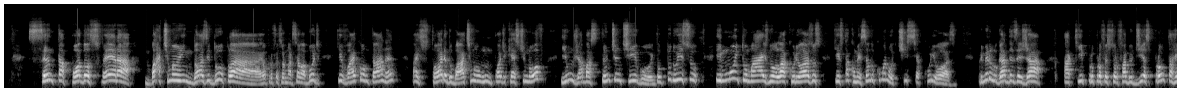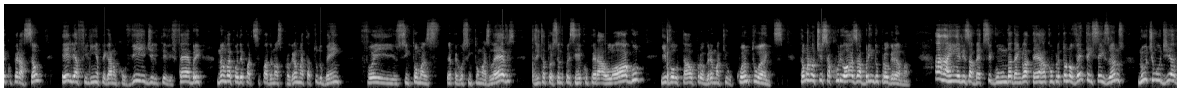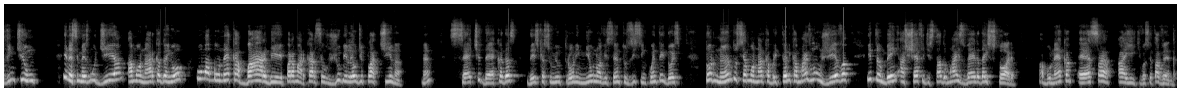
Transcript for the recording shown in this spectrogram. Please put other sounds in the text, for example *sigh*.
Santa Podosfera, Batman em dose dupla. É o professor Marcelo Abud que vai contar né, a história do Batman, um podcast novo e um já bastante antigo. Então, tudo isso e muito mais no Olá Curiosos, que está começando com uma notícia curiosa. Em primeiro lugar, desejar aqui para o professor Fábio Dias pronta recuperação. Ele e a filhinha pegaram Covid, ele teve febre, não vai poder participar do nosso programa, mas está tudo bem. Foi os sintomas, ele pegou sintomas leves. A gente está torcendo para ele se recuperar logo e voltar ao programa aqui o quanto antes. Então, uma notícia curiosa abrindo o programa. A rainha Elizabeth II da Inglaterra completou 96 anos no último dia 21. E nesse mesmo dia, a monarca ganhou uma boneca Barbie para marcar seu jubileu de platina. Né? Sete décadas desde que assumiu o trono em 1952, tornando-se a monarca britânica mais longeva e também a chefe de Estado mais velha da história. A boneca é essa aí que você está vendo.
